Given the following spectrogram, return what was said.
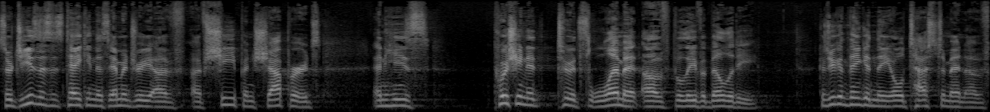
So Jesus is taking this imagery of, of sheep and shepherds and he's pushing it to its limit of believability. Because you can think in the Old Testament of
